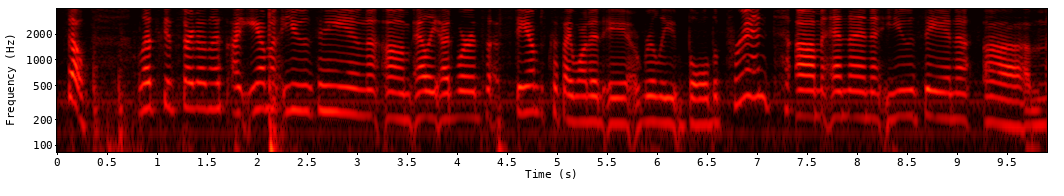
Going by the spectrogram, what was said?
So let's get started on this. I am using um, Ali Edwards stamps because I wanted a really bold print. Um, and then using um,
